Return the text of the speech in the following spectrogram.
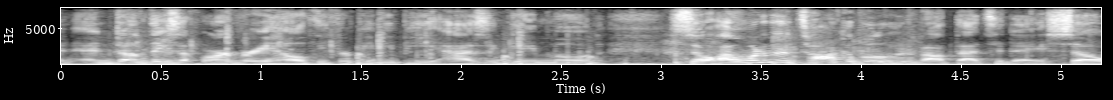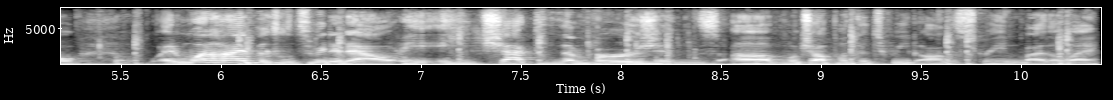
and, and, done things that aren't very healthy for PvP as a game mode. So I wanted to talk a little bit about that today. So, in what Hypixel tweeted out, he, he checked the versions of, which I'll put the tweet on the screen by the way,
